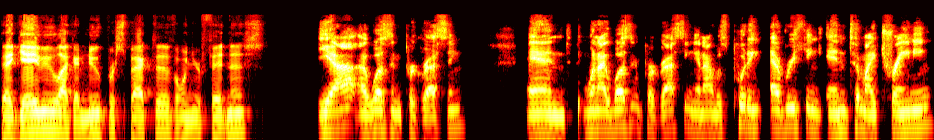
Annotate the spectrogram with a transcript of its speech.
that gave you like a new perspective on your fitness? Yeah, I wasn't progressing. And when I wasn't progressing and I was putting everything into my training,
